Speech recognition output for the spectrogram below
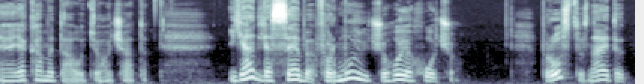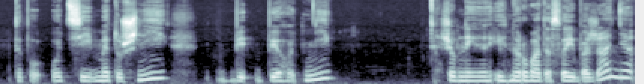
е, яка мета у цього чата? Я для себе формую, чого я хочу. Просто, знаєте, типу, оці метушні, біготні, щоб не ігнорувати свої бажання,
